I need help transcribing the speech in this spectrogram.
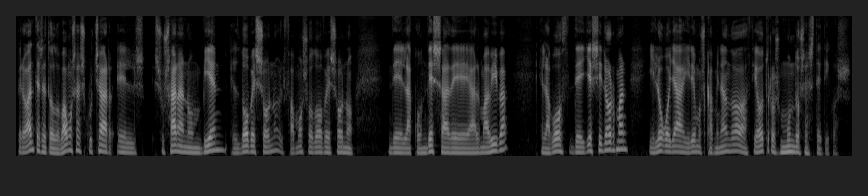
Pero antes de todo, vamos a escuchar el Susana non bien, el dove sono, el famoso dove sono de la condesa de Almaviva, en la voz de Jesse Norman, y luego ya iremos caminando hacia otros mundos estéticos.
